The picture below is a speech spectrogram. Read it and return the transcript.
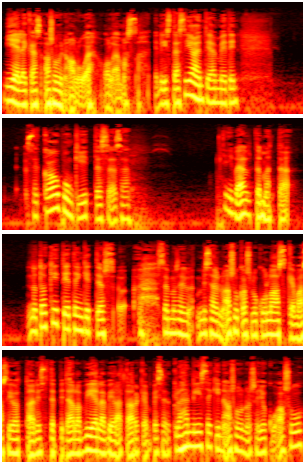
mielekäs asuinalue olemassa. Eli sitä sijaintia mietin, se kaupunki itsessään ei välttämättä, no toki tietenkin, että jos äh, semmoisen, missä on asukasluku laskeva sijoittaa, niin sitten pitää olla vielä vielä tarkempi. Kyllähän niissäkin asunnoissa joku asuu,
